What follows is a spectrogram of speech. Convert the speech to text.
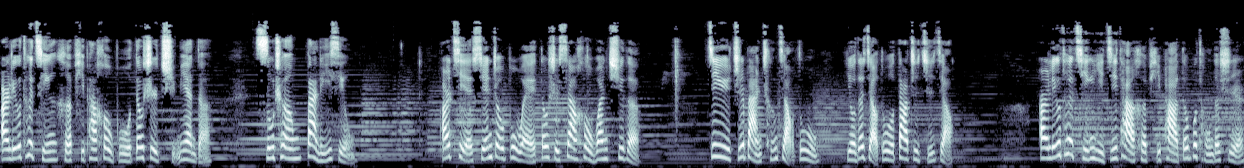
而刘特琴和琵琶后部都是曲面的，俗称半梨形。而且弦轴部位都是向后弯曲的，基于指板呈角度，有的角度大致直角。而刘特琴与吉他和琵琶都不同的是，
